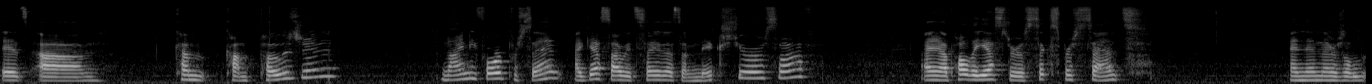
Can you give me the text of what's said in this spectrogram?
It's um, com Composition, 94%. I guess I would say that's a mixture of stuff. And a polyester is 6%. And then there's a,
